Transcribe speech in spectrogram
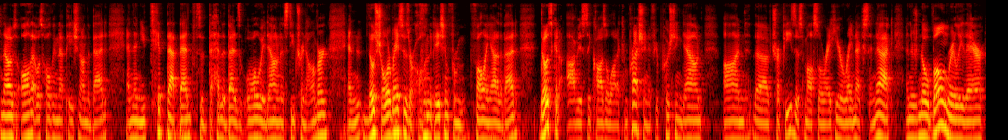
and that was all that was holding that patient on the bed. And then you tip that bed so the head of the bed is all the way down in a steep Trendelenburg. And those shoulder braces are holding the patient from falling out of the bed. Those could obviously cause a lot of compression. If you're pushing down on the trapezius muscle right here, right next to neck, and there's no bone really there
